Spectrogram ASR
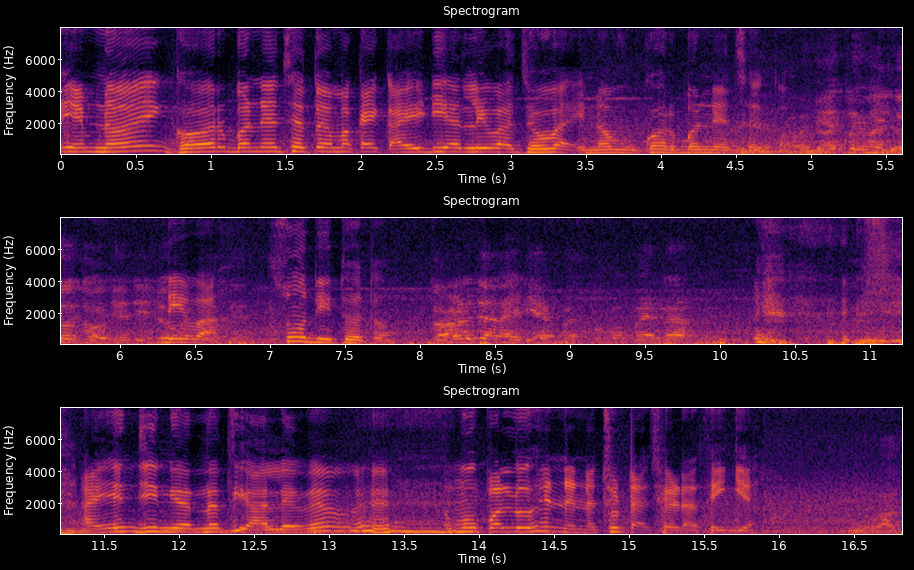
એમ નહીં ઘર બને છે તો એમાં કાંઈક આઈડિયા લેવા જવાય. નવું ઘર બને છે તો. દેવા શું દીધો તો. આ એન્જિનિયર નથી હાલે એમ. હું પલ્લું હે ને એના છૂટાછેડા થઈ ગયા. શું વાત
